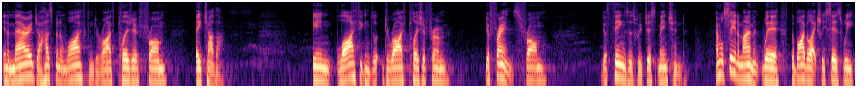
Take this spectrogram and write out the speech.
In a marriage, a husband and wife can derive pleasure from each other. In life, you can d- derive pleasure from your friends, from your things, as we've just mentioned. And we'll see in a moment where the Bible actually says we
